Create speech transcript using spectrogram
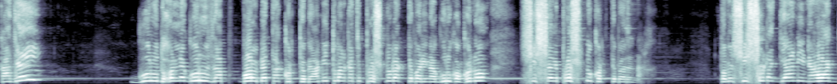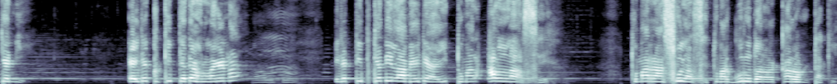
কাজেই গুরু ধরলে গুরু যা বলবে তা করতে হবে। আমি তোমার কাছে প্রশ্ন রাখতে পারি না। গুরু কখনো শিষ্যের প্রশ্ন করতে পারে না। তবে শিষ্যটা জ্ঞানী না অজ্ঞানী এইটা একটু টিপ দিয়ে দেওয়া লাগে না? এটা টিপকে দিলাম এইটাই তোমার আল্লাহ আছে। তোমার রাসুল আছে তোমার গুরু ধরার কারণটা কি?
